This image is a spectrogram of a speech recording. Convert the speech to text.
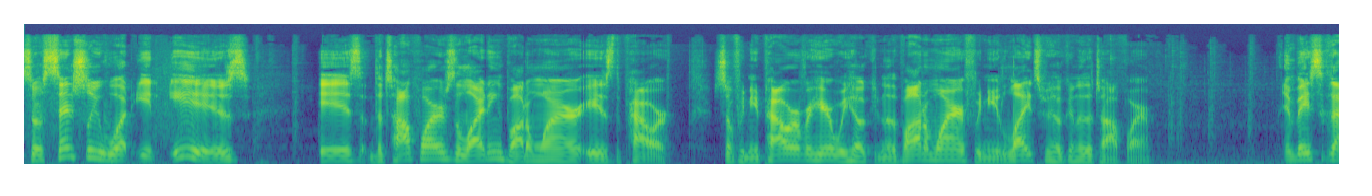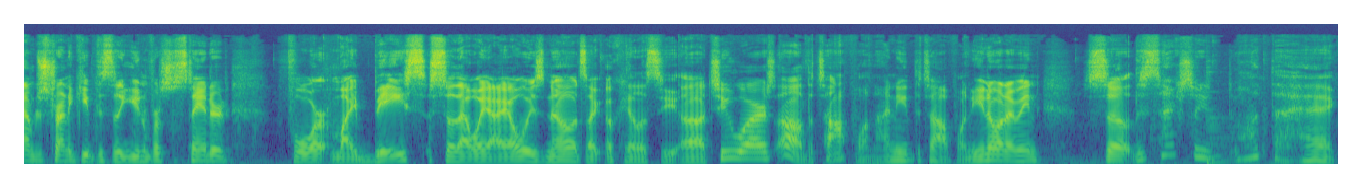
So essentially what it is, is the top wire is the lighting, bottom wire is the power. So if we need power over here, we hook into the bottom wire. If we need lights, we hook into the top wire. And basically, I'm just trying to keep this a universal standard for my base so that way I always know it's like okay let's see uh two wires oh the top one I need the top one you know what I mean so this is actually what the heck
